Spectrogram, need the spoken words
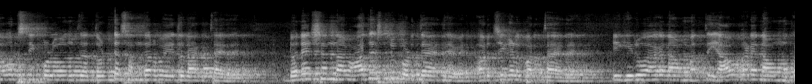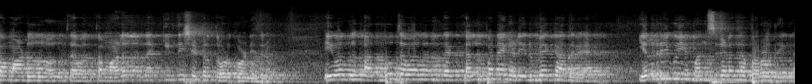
ಆವರಿಸಿಕೊಳ್ಳುವಂಥ ದೊಡ್ಡ ಸಂದರ್ಭ ಎದುರಾಗ್ತಾ ಇದೆ. ಡೊನೇಷನ್ ನಾವು ಆದಷ್ಟು ಕೊಡ್ತಾ ಇದ್ದೇವೆ, ಅರ್ಜಿಗಳು ಬರ್ತಾ ಇದೆ. ಹೀಗಿರುವಾಗ ನಾವು ಮತ್ತೆ ಯಾವ ಕಡೆ ನಾವು ಮುಖ ಮಾಡೋದು ಅಂತ ಅಂತ ನನ್ನ ಕೀರ್ತಿ ಶೆಟ್ಟರು ತೋಡ್ಕೊಂಡಿದ್ರು. ಈ ಒಂದು ಅದ್ಭುತವಾದಂಥ ಕಲ್ಪನೆಗಳು ಇರಬೇಕಾದ್ರೆ ಎಲ್ರಿಗೂ ಈ ಮನಸ್ಸುಗಳನ್ನು ಬರೋದಿಲ್ಲ.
